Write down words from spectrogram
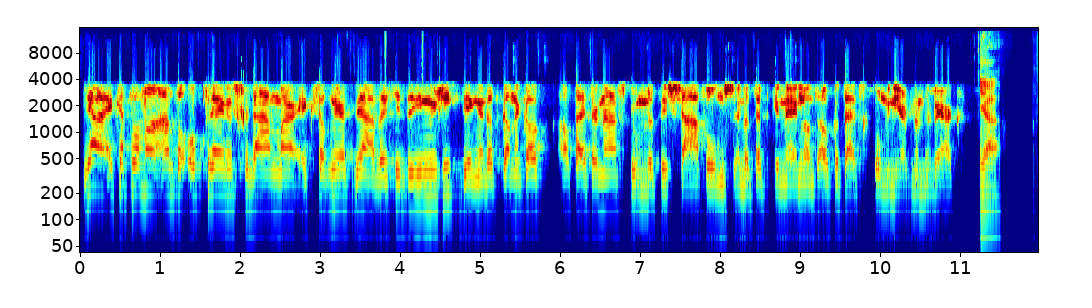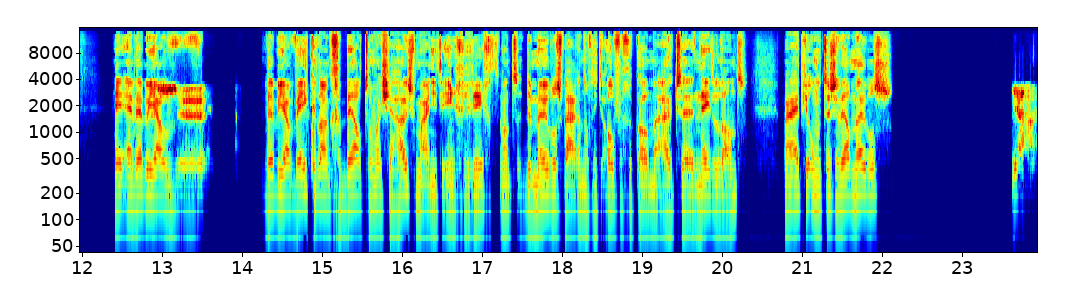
Ja, ik heb wel een aantal optredens gedaan, maar ik zat meer... Ja, weet je, die muziekdingen, dat kan ik ook altijd ernaast doen. Dat is 's avonds en dat heb ik in Nederland ook altijd gecombineerd met mijn werk. Ja. Hey, en we hebben, jou, Dus, eh, we hebben jou wekenlang gebeld, toen was je huis maar niet ingericht. Want de meubels waren nog niet overgekomen uit eh, Nederland. Maar heb je ondertussen wel meubels? ja,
